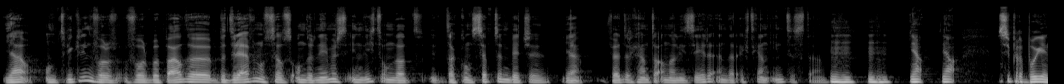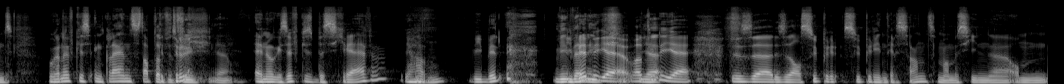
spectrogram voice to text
ja, ontwikkeling voor, voor bepaalde bedrijven of zelfs ondernemers in ligt, om dat, dat concept een beetje ja, verder gaan te analyseren en daar echt gaan in te staan. Mhm, mhm. ja, ja. superboeiend. We gaan even een klein stapje terug, ja. en nog eens even beschrijven. Ja, Mhm. Wie ben, Wie, ben, ik? jij? Wat Ja. doe jij? Dus, eh, dus dat is al super, super interessant. Maar misschien eh, om,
